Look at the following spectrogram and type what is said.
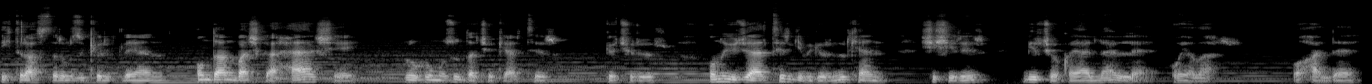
İhtiraslarımızı körükleyen, ondan başka her şey ruhumuzu da çökertir, göçürür, onu yüceltir gibi görünürken şişirir, birçok hayallerle oyalar. O halde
